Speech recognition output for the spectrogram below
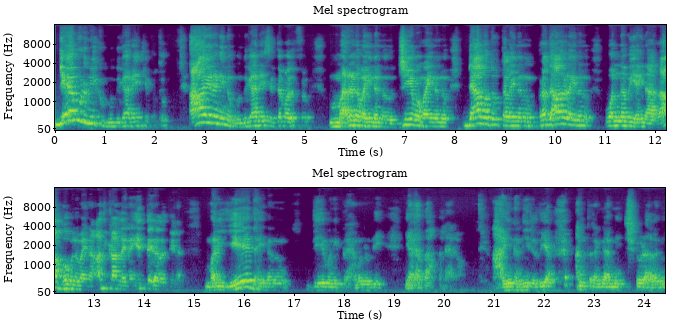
దేవుడు నీకు ముందుగానే చెబుతూ ఆయన నిన్ను ముందుగానే సిద్ధపరుస్తూ మరణమైనను జీవమైనను దేవదూతలైనను ప్రధానులైనను ఉన్నవి అయినా రాభవులమైన అధికారులైన ఎత్తైన మరి ఏదైనను దేవుని ప్రేమ నుండి ఎడబాపలేరు. ఆయన నీ హృదయ అంతరంగాన్ని చూడాలని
